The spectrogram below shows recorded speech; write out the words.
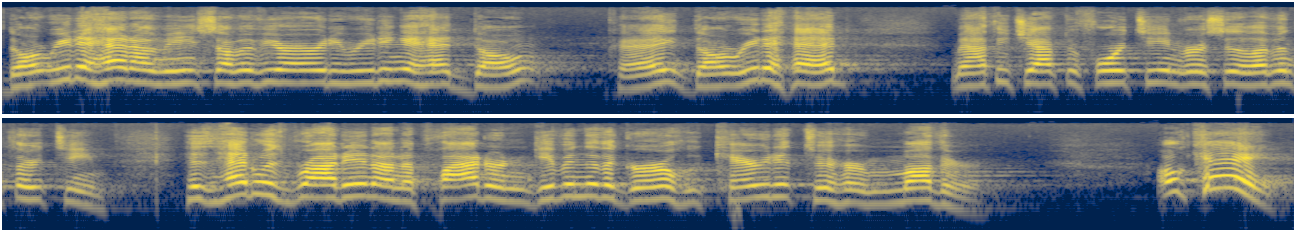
don't read ahead on me. Some of you are already reading ahead. Don't. Okay? Don't read ahead. Matthew chapter 14, verses 11 13. His head was brought in on a platter and given to the girl who carried it to her mother. Okay,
